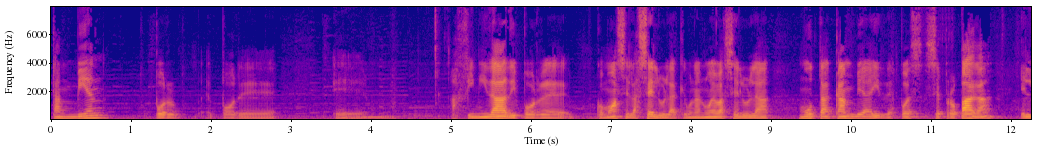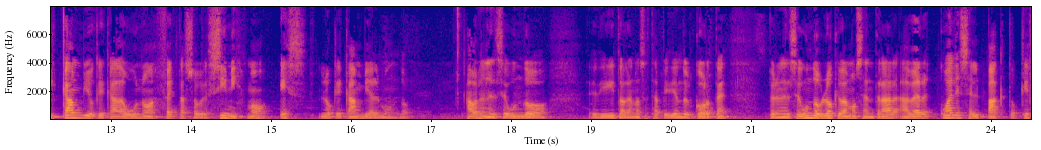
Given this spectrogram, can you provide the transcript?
también por, por eh, eh, afinidad y por eh, como hace la célula, que una nueva célula muta, cambia y después se propaga, el cambio que cada uno afecta sobre sí mismo es lo que cambia el mundo. Ahora en el segundo, eh, Dieguito acá nos está pidiendo el corte, pero en el segundo bloque vamos a entrar a ver cuál es el pacto, qué,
